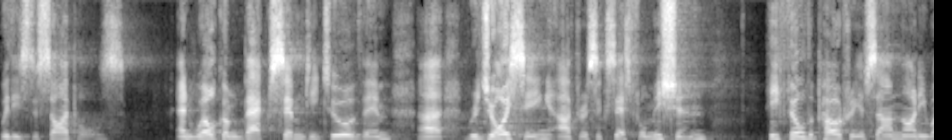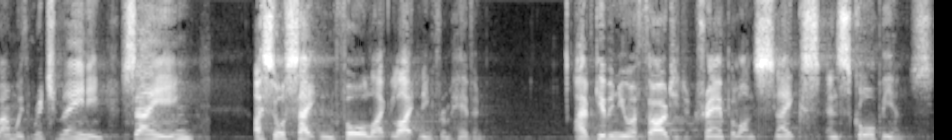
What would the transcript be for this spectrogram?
with his disciples, and welcomed back 72 of them, uh, rejoicing after a successful mission, he filled the poetry of Psalm 91 with rich meaning, saying, I saw Satan fall like lightning from heaven. I have given you authority to trample on snakes and scorpions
